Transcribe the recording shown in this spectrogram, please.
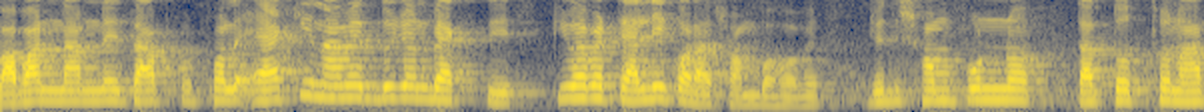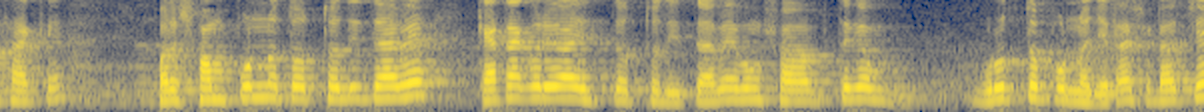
বাবার নাম নেই, তার ফলে একই নামের দুজন ব্যক্তি কীভাবে ট্যালি করা সম্ভব হবে? যদি সম্পূর্ণ তার তথ্য না থাকে, ফলে সম্পূর্ণ তথ্য দিতে হবে ক্যাটাগরি ওয়াইজ তথ্য দিতে হবে এবং সব থেকে গুরুত্বপূর্ণ যেটা, সেটা হচ্ছে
